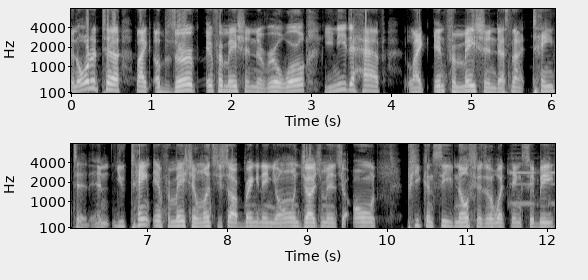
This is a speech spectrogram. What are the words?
in order to like observe information in the real world you need to have like information that's not tainted and you taint information once you start bringing in your own judgments your own preconceived notions of what things should be.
